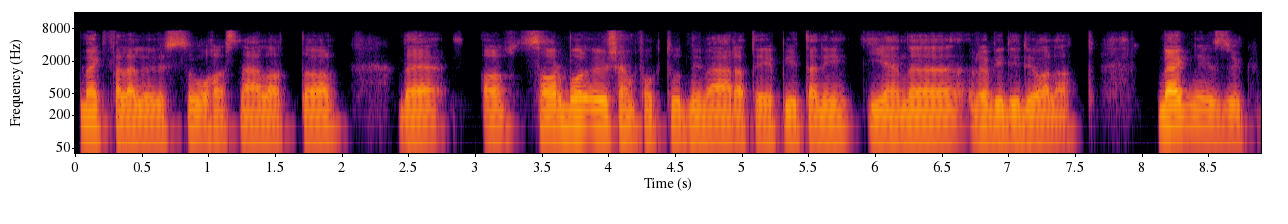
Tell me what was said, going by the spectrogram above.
megfelelő szóhasználattal, de a szarból ő sem fog tudni várat építeni ilyen rövid idő alatt. Megnézzük,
